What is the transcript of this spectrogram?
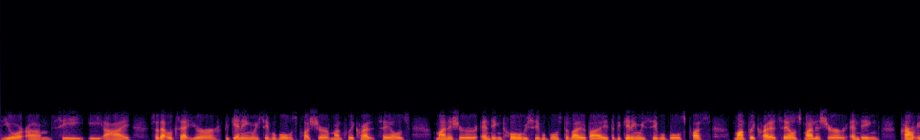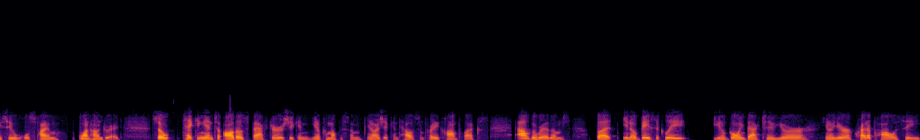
your um, CEI. So that looks at your beginning receivables plus your monthly credit sales minus your ending total receivables divided by the beginning receivables plus monthly credit sales minus your ending current receivables times 100. So taking into all those factors, you can you know come up with some you know as you can tell some pretty complex algorithms. But you know basically you know going back to your you know your credit policy,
